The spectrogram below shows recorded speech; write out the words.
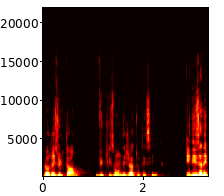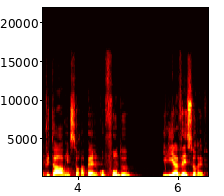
le résultat, vu qu'ils ont déjà tout essayé. Et des années plus tard, ils se rappellent qu'au fond d'eux, il y avait ce rêve.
